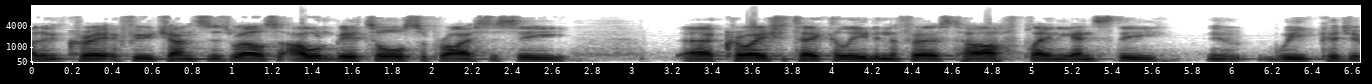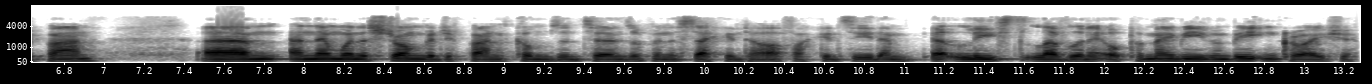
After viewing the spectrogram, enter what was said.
I think create a few chances as well. So I wouldn't be at all surprised to see uh, Croatia take a lead in the first half, playing against the you know, weaker Japan. Um, and then when the stronger Japan comes and turns up in the second half, I can see them at least leveling it up and maybe even beating Croatia.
